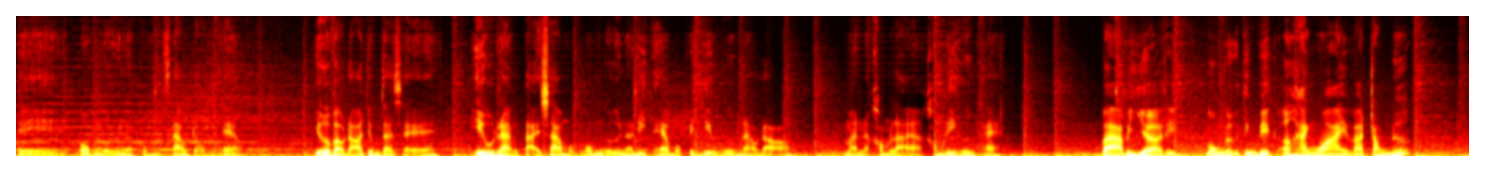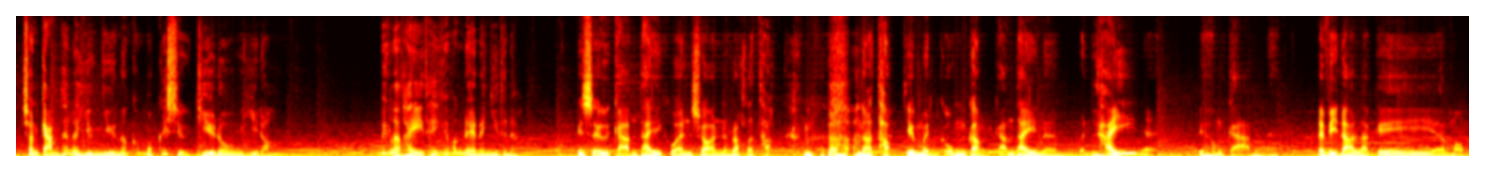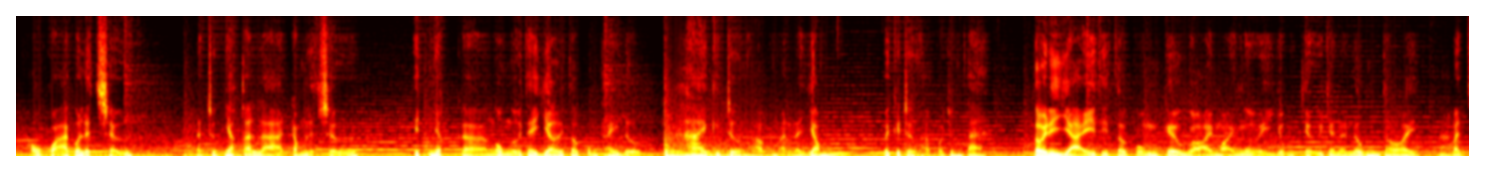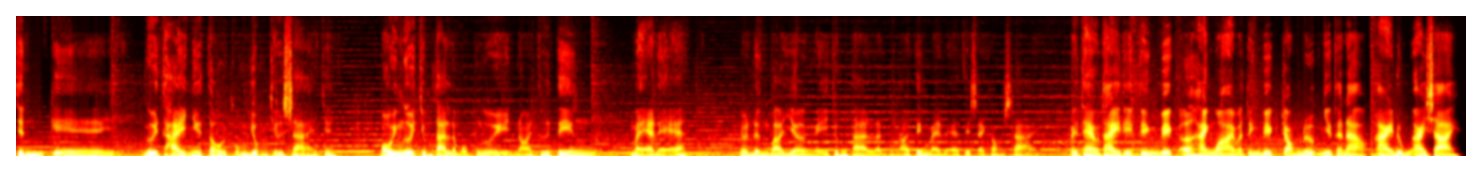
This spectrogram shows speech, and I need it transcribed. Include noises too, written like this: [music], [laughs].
thì ngôn ngữ nó cũng xáo trộn theo. Dựa vào đó chúng ta sẽ hiểu rằng tại sao một ngôn ngữ nó đi theo một cái chiều hướng nào đó mà nó không là, không đi hướng khác. Và bây giờ thì ngôn ngữ tiếng Việt ở hải ngoại và trong nước Son cảm thấy là dường như nó có một cái sự chia đôi gì đó. Biết là thầy thấy cái vấn đề này như thế nào? Cái sự cảm thấy của anh Son nó rất là thật. [laughs] Nó thật chứ mình cũng không cần cảm thấy nữa mình thấy chứ không cảm nữa. Tại vì đó là cái à, một hậu quả của lịch sử. Trước nhất là trong lịch sử ít nhất à, ngôn ngữ thế giới tôi cũng thấy được hai cái trường hợp mà nó giống với cái trường hợp của chúng ta. Tôi đi dạy thì tôi cũng kêu gọi mọi người dùng chữ cho nó đúng thôi à. mà chính cái người thầy như tôi cũng dùng chữ sai chứ. Mỗi người chúng ta là một người nói thứ tiếng mẹ đẻ. Cho đừng bao giờ nghĩ chúng ta là nói tiếng mẹ đẻ thì sẽ không sai. Vậy theo thầy thì tiếng việt ở hải ngoại và tiếng việt trong nước như thế nào? Ai đúng ai sai?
